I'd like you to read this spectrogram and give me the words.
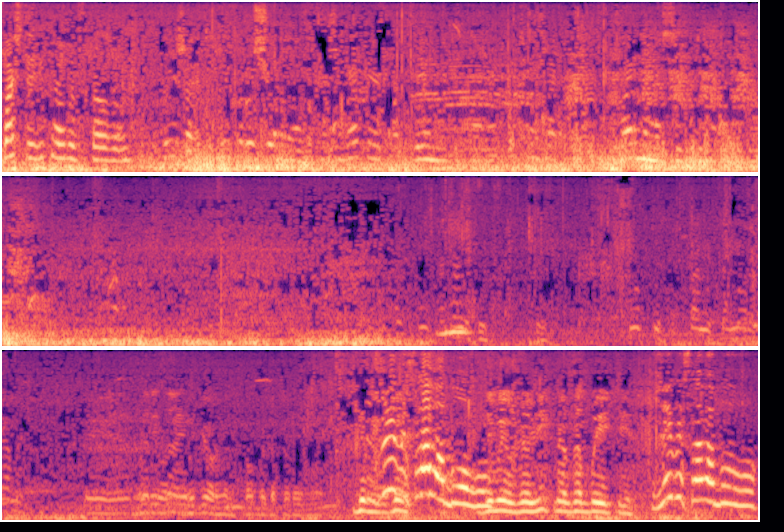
Бачите, вікна розставили. Виїжджайте, ми Дякую слава Богу! Диви, уже вікна забиті. Живи, слава Богу!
